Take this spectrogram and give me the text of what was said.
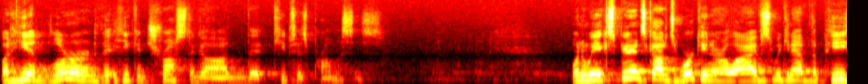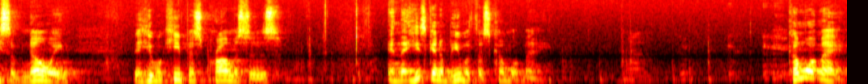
But he had learned that he could trust a God that keeps his promises. When we experience God's working in our lives, we can have the peace of knowing that He will keep His promises and that He's going to be with us come what may. Come what may.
